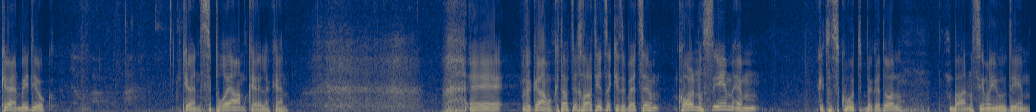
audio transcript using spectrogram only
כן, בדיוק. כן, סיפורי עם כאלה, כן. אה, וגם, כתבתי, החזרתי את זה כי זה בעצם, כל הנושאים הם התעסקות בגדול בנושאים היהודיים.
